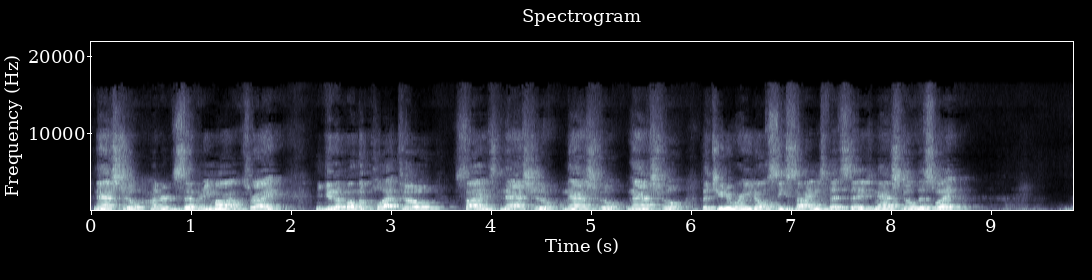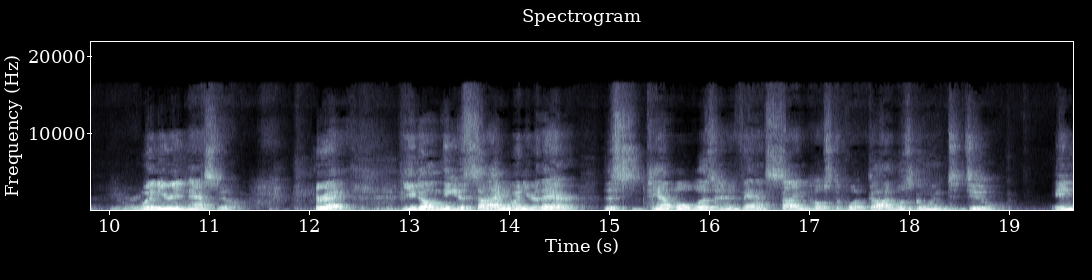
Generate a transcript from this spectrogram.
Nashville, 170 miles, right? You get up on the plateau, signs, Nashville, Nashville, Nashville. But you know where you don't see signs that say Nashville this way? When you're in Nashville, right? You don't need a sign when you're there. This temple was an advanced signpost of what God was going to do in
